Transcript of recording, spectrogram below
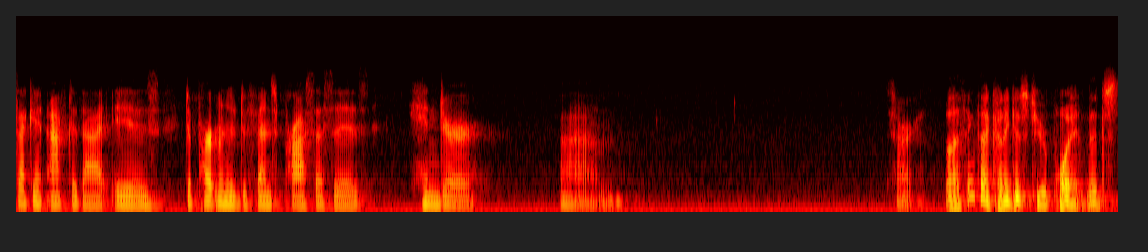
second after that is Department of Defense processes hinder. Um, sorry. Well, I think that kind of gets to your point. That's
